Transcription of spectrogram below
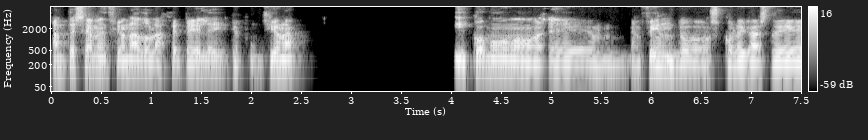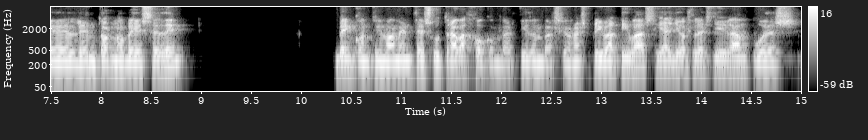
Antes se ha mencionado la GPL que funciona y cómo, eh, en fin, los colegas del entorno BSD ven continuamente su trabajo convertido en versiones privativas y a ellos les llegan, pues,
